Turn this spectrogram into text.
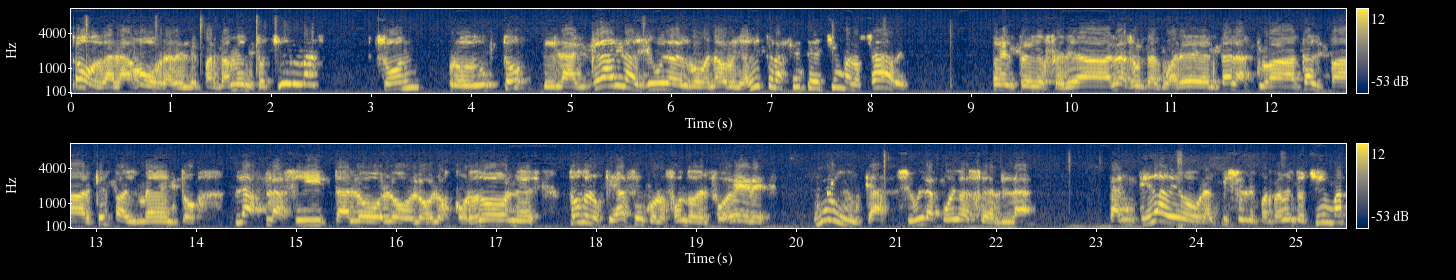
Todas las obras del departamento Chimbas son producto de la gran ayuda del gobernador Y Esto la gente de Chimba lo sabe. El predio ferial, la ruta 40, las cloacas, el parque, el pavimento, las placitas, lo, los cordones, todo lo que hacen con los fondos del FODERE. Nunca se hubiera podido hacer la cantidad de obras que hizo el departamento Chimba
